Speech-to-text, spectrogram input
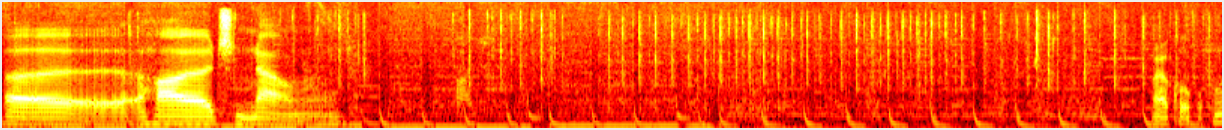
Uh, hodge now. Alright, cool, cool, cool.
